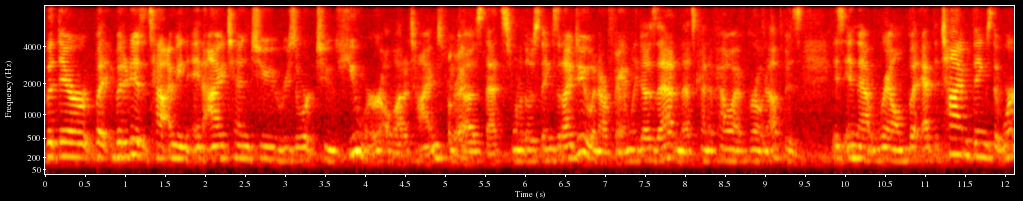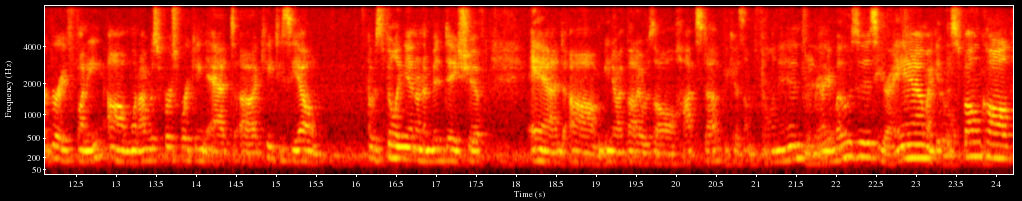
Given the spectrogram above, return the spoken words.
but there, but but it is. It's how I mean, and I tend to resort to humor a lot of times Okay. because that's one of those things that I do, and our family does that, and that's kind of how I've grown up is is in that realm. But at the time, things that weren't very funny. Um, when I was first working at uh, KTCL, I was filling in on a midday shift. And um, you know, I thought I was all hot stuff because I'm filling in for Mary Moses. Here I am. I get this phone call.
